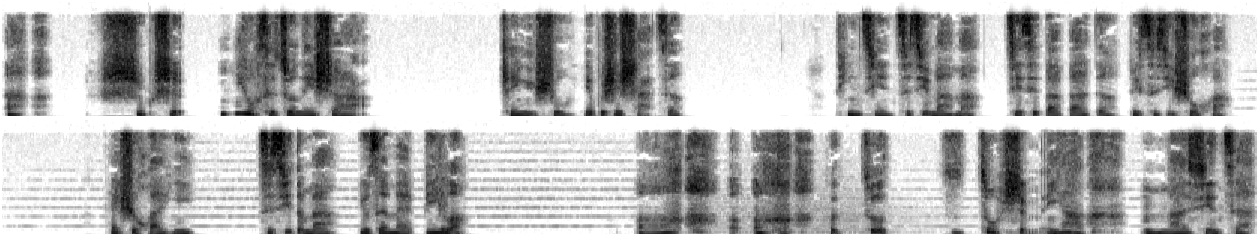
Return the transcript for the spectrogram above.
啊？”是不是又在做那事儿啊？陈雨舒也不是傻子，听见自己妈妈结结巴巴的对自己说话，开始怀疑自己的妈又在卖逼了。啊啊！做做做什么呀？妈现在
